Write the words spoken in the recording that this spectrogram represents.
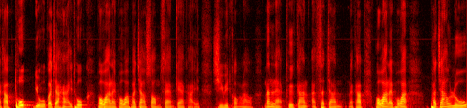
นะครับ ทุกอยู่ก็จะหายทุกเพราะว่าอะไรเพราะว่าพระเจ้าซ่อมแซมแก้ไขชีวิตของเรา นั่นแหละคือการอัศจรรย์นะครับ เพราะว่าอะไรเพราะว่าพระเจ้ารู้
